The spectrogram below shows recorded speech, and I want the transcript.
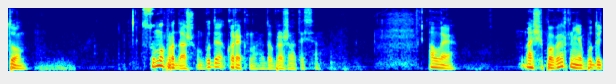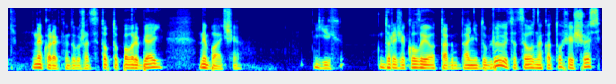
То сума продаж буде коректно відображатися. Але наші повернення будуть некоректно відображатися. Тобто Power BI не бачить їх. До речі, коли отак дані дублюються, це ознака того, що щось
